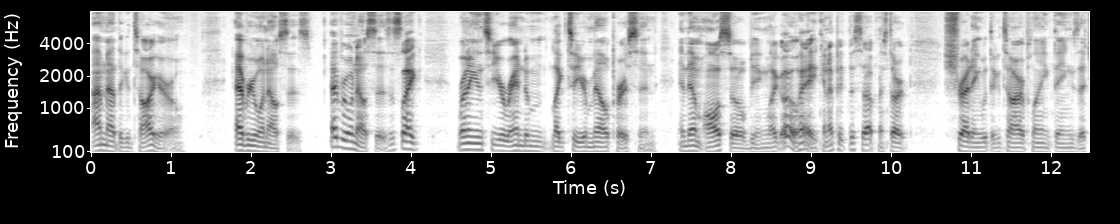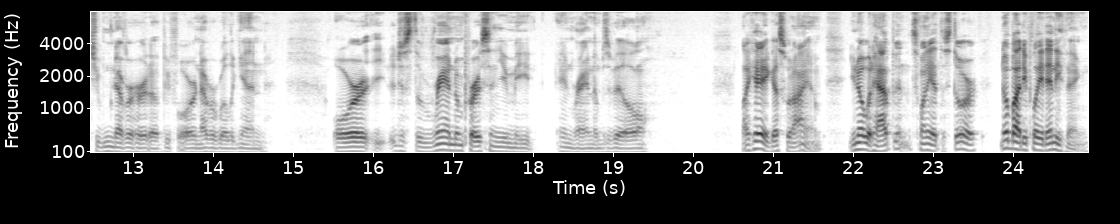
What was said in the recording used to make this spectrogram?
I'm not the guitar hero. Everyone else is. Everyone else is. It's like running into your random, like to your mail person, and them also being like, oh, hey, can I pick this up? And start shredding with the guitar, playing things that you've never heard of before, never will again. Or just the random person you meet in Randomsville. Like, hey, guess what I am? You know what happened? It's funny at the store. Nobody played anything.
